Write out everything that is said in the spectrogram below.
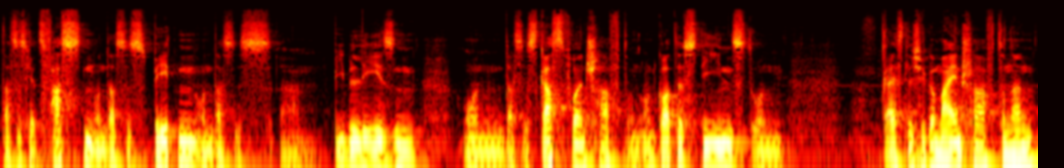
das ist jetzt Fasten und das ist Beten und das ist ähm, Bibel lesen und das ist Gastfreundschaft und, und Gottesdienst und geistliche Gemeinschaft, sondern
